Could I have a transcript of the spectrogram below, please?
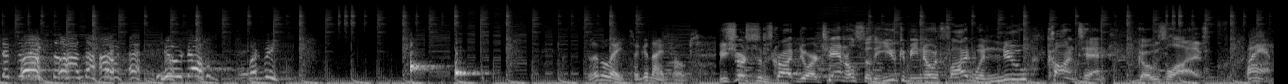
the drinks are on the house. You know, but we. It's a little late, so good night, folks. Be sure to subscribe to our channel so that you can be notified when new content goes live. Wham.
